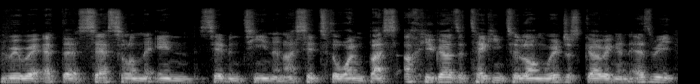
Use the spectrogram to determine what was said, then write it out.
we were at the Sasol on the N17. And I said to the one bus, oh, you guys are taking too long. We're just going. And as we,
